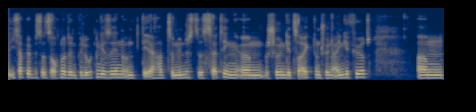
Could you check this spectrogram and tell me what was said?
ich habe ja bis jetzt auch nur den Piloten gesehen und der hat zumindest das Setting ähm, schön gezeigt und schön eingeführt. Ähm,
